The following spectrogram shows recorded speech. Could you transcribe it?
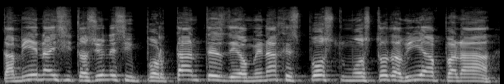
también hay situaciones importantes de homenajes póstumos todavía para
